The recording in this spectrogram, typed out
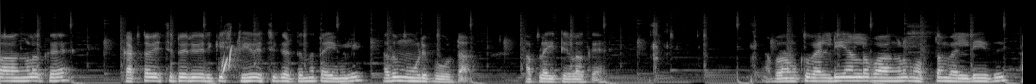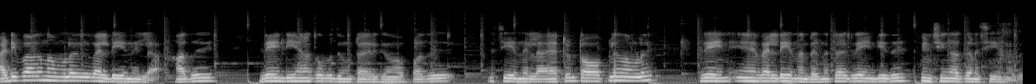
ഭാഗങ്ങളൊക്കെ കട്ട വെച്ചിട്ട് ഒരു വരിക്ക് ഇഷ്ടിക വെച്ച് കെട്ടുന്ന ടൈമിൽ അത് മൂടിപ്പോകട്ടോ കേട്ടോ ആ പ്ലേറ്റുകളൊക്കെ. അപ്പോൾ നമുക്ക് വെൽഡ് ചെയ്യാനുള്ള ഭാഗങ്ങൾ മൊത്തം വെൽഡ് ചെയ്ത് അടിഭാഗം നമ്മൾ വെൽഡ് ചെയ്യുന്നില്ല. അത് ഗ്രൈൻഡ് ചെയ്യാനൊക്കെ ബുദ്ധിമുട്ടായിരിക്കും. അപ്പോൾ അത് ചെയ്യുന്നില്ല. ഏറ്റവും ടോപ്പിൽ നമ്മൾ ഗ്രൈൻ വെൽഡ് ചെയ്യുന്നുണ്ട്. എന്നിട്ട് അത് ഗ്രൈൻഡ് ചെയ്ത് ഫിനിഷിംഗ് ആക്കുകയാണ് ചെയ്യുന്നത്.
